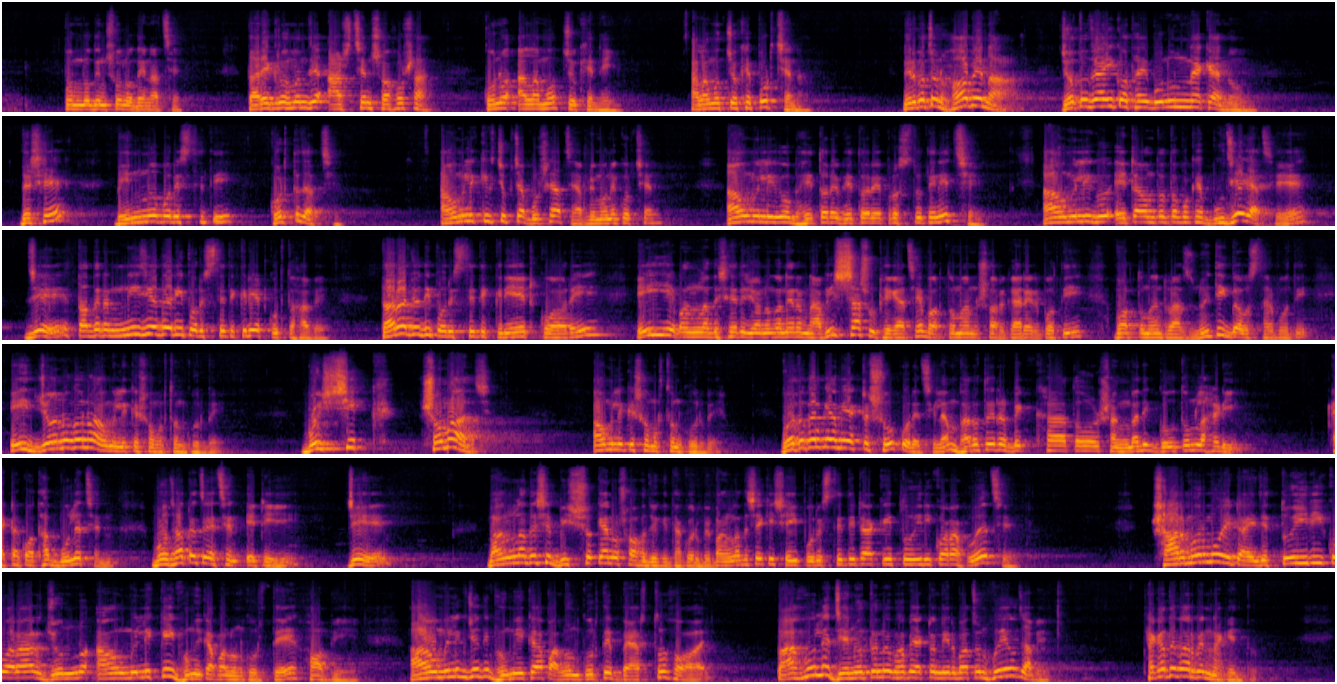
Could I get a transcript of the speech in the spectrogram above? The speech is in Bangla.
পনেরো দিন, ষোলো দিন আছে। তারেক রহমান যে আসছেন সহসা, কোনো আলামত চোখে নেই। আলামত চোখে পড়ছে না। নির্বাচন হবে না। যত যাই কথাই বলুন না কেন, দেশে ভিন্ন পরিস্থিতি করতে যাচ্ছে। আওয়ামী লীগ কি চুপচাপ বসে আছে, আপনি মনে করছেন? আওয়ামী লীগও ভেতরে ভেতরে প্রস্তুতি নিচ্ছে। আওয়ামী লীগ এটা অন্ততপক্ষে বুঝে গেছে যে তাদের নিজেদেরই পরিস্থিতি ক্রিয়েট করতে হবে। তারা যদি পরিস্থিতি ক্রিয়েট করে, এই যে বাংলাদেশের জনগণের নাবিশ্বাস উঠে গেছে বর্তমান সরকারের প্রতি, বর্তমান রাজনৈতিক ব্যবস্থার প্রতি, এই জনগণ আওয়ামী লীগকে সমর্থন করবে। বৈশ্বিক সমাজ আওয়ামী লীগকে সমর্থন করবে। গতকালকে আমি একটা শো করেছিলাম, ভারতের বিখ্যাত সাংবাদিক গৌতম লাহাড়ি একটা কথা বলেছেন, বোঝাতে চেয়েছেন এটি যে বাংলাদেশে বিশ্ব কেন সহযোগিতা করবে? বাংলাদেশে কি সেই পরিস্থিতিটা কি তৈরি করা হয়েছে? সারমর্ম এটাই যে তৈরি করার জন্য আওয়ামী লীগকেই ভূমিকা পালন করতে হবে। আওয়ামী লীগ যদি ভূমিকা পালন করতে ব্যর্থ হয়, তাহলে যেন তেনভাবে একটা নির্বাচন হয়েও যাবে। ঠেকাতে পারবেন না কিন্তু।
